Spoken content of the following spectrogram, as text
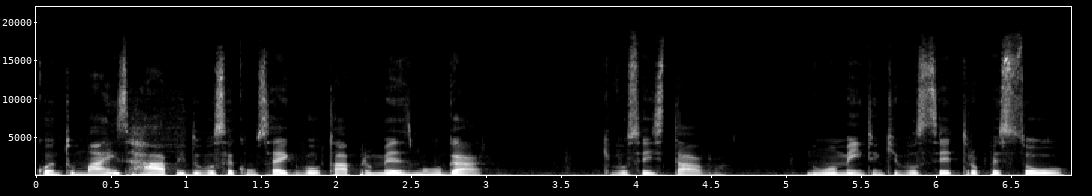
quanto mais rápido você consegue voltar para o mesmo lugar que você estava, no momento em que você tropeçou,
